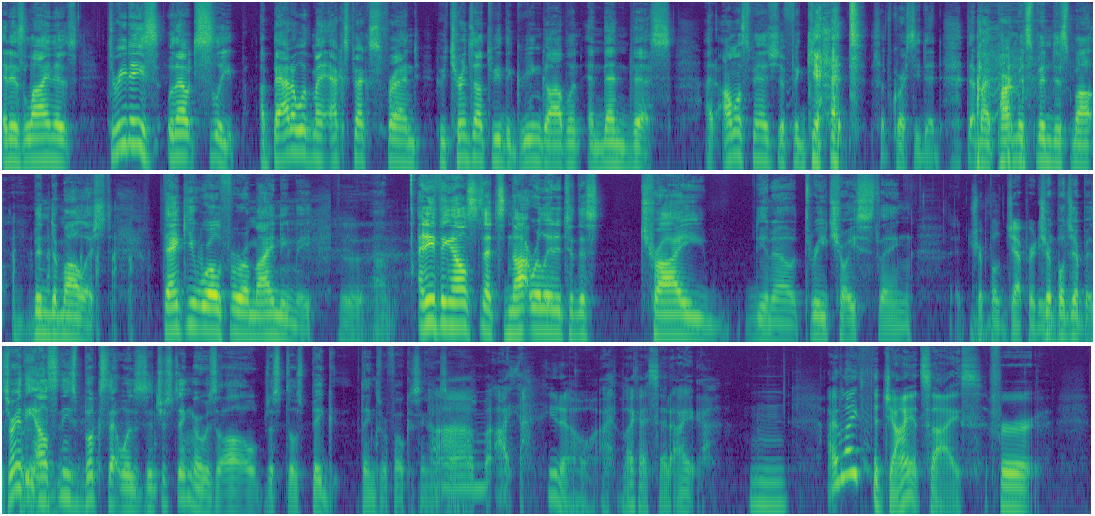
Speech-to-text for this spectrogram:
And his line is three days without sleep, a battle with my ex best friend who turns out to be the Green Goblin, and then this. I'd almost managed to forget, of course he did, that my apartment's been, dismo- been demolished. Thank you, world, for reminding me. Um, anything else that's not related to this try, you know, three choice thing? triple jeopardy Triple Jeopardy. Is there anything else in these books that was interesting, or was it all just those big things we're focusing on? so um i you know I, like i said i mm, i liked the giant size for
